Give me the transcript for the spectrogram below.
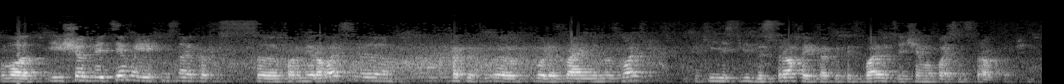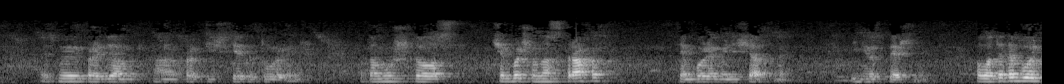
Вот. И еще две темы, я их не знаю, как сформировать, э, как их э, более правильно назвать, какие есть виды страха и как их избавиться, и чем опасен страх вообще. То есть мы пройдем а, практически этот уровень. Потому что чем больше у нас страхов, тем более мы несчастны и неуспешны. Вот, это будет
